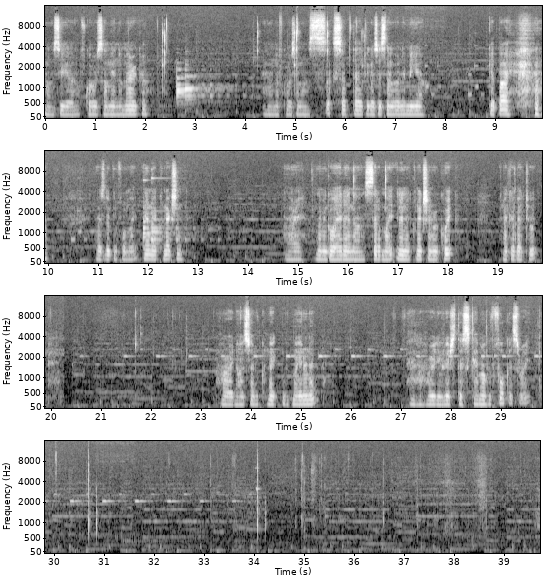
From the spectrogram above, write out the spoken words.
I'll see, uh, of course, I'm in America. And of course I'm gonna accept that because it's not gonna let me uh, get by. I was looking for my internet connection. Alright let me go ahead and uh, set up my internet connection real quick and I'll get back to it alright now it's trying to connect with my internet and I really wish this camera would focus right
